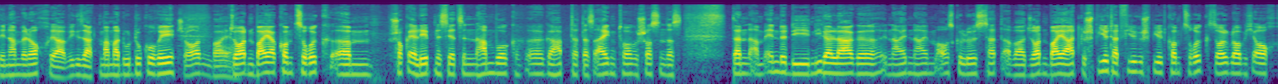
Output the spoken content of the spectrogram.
wen haben wir noch? Ja, wie gesagt, Mamadou Ducouré. Jordan Bayer. Jordan Bayer kommt zurück. Ähm, Schockerlebnis jetzt in Hamburg äh, gehabt, hat das Eigentor geschossen, das dann am Ende die Niederlage in Heidenheim ausgelöst hat. Aber Jordan Bayer hat gespielt, hat viel gespielt, kommt zurück, soll glaube ich auch,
